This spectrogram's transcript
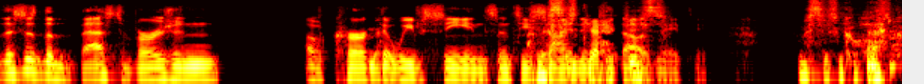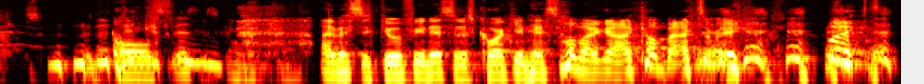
this is the best version of Kirk that we've seen since he signed in 2018. I miss his goals. Goals. I miss his goofiness and his quirkiness. Oh my God, come back to me.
